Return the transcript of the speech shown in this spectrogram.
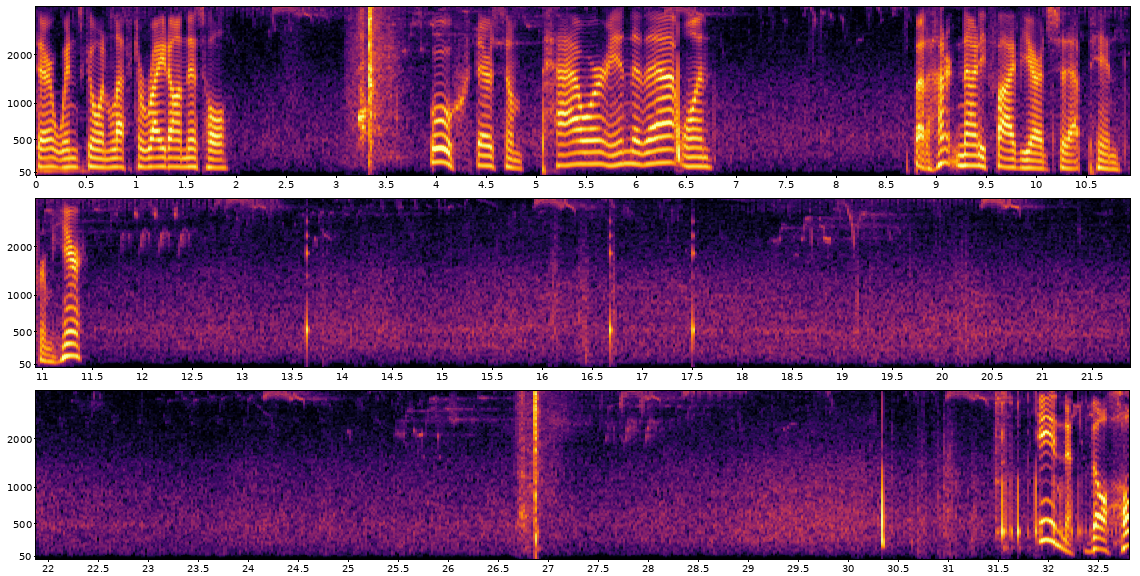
there. Wind's going left to right on this hole. Ooh, there's some power into that one. It's about 195 yards to that pin from here. In the hole.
